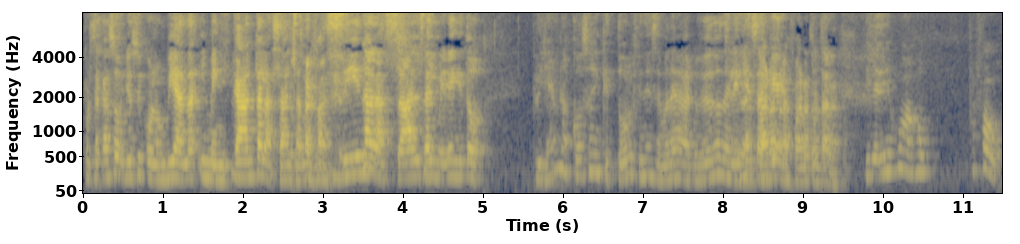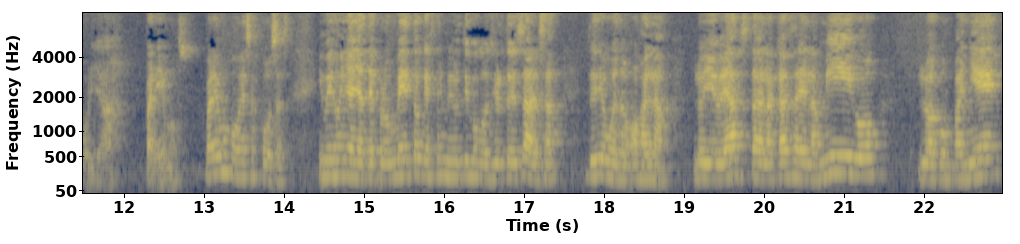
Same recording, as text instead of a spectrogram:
por si acaso yo soy colombiana y me encanta la salsa, me fascina la salsa, el merengue y todo pero ya era una cosa en que todos los fines de semana era la cuestión de la iglesia. total. Y le dije, Juanjo, por favor, ya, paremos, paremos con esas cosas. Y me dijo, ya te prometo que este es mi último concierto de salsa. Entonces dije, bueno, ojalá. Lo llevé hasta la casa del amigo, lo acompañé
